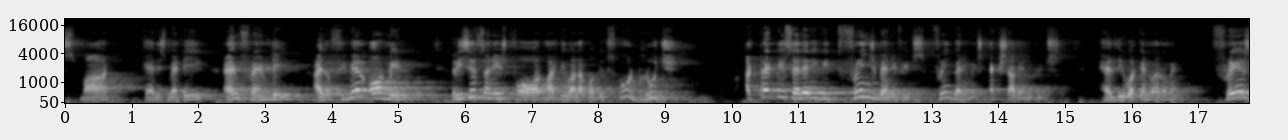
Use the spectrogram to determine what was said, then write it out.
smart charismatic and friendly either female or male receptionist for Matliwala public school Bharuch attractive salary with fringe benefits fringe benefits extra benefits healthy work environment fresh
